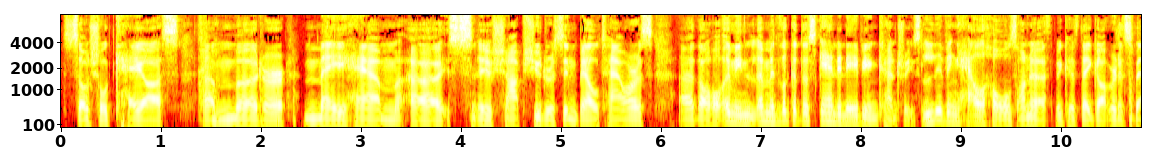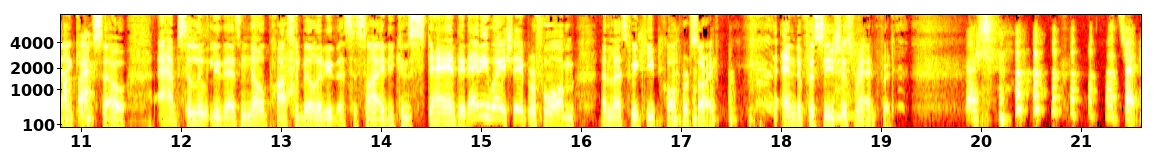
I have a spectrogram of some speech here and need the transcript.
social chaos, uh, murder, mayhem, uh, uh, sharpshooters in bell towers. Uh, the whole. I mean, I mean, look at the Scandinavian countries, living hellholes on earth because they got rid of spanking. so, absolutely, there's no possibility that society can stand in any way, shape, or form unless we keep corporate. Sorry, end of facetious rant, but. Right. That's right.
